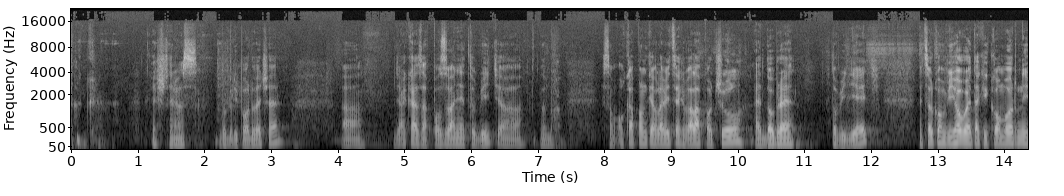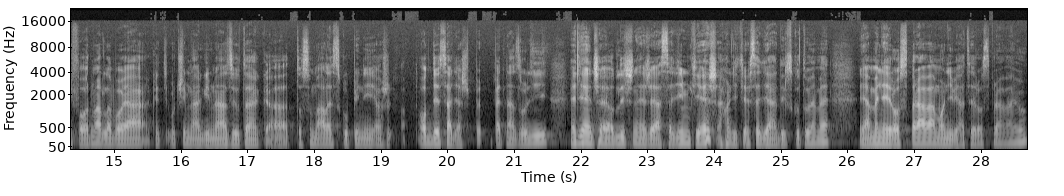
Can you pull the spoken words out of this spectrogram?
Tak, ešte raz dobrý podvečer. A ďaká za pozvanie tu byť, a, lebo som o kaplnke v Leviciach veľa počul a je dobré to vidieť celkom vyhovuje taký komorný formát, lebo ja keď učím na gymnáziu, tak to sú malé skupiny až od 10 až 15 ľudí. Jediné, čo je odlišné, že ja sedím tiež a oni tiež sedia a diskutujeme. Ja menej rozprávam, oni viacej rozprávajú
